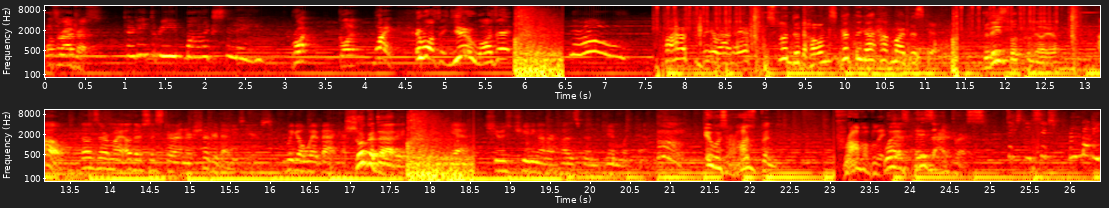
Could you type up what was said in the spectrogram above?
What's her address? 33 Bollocks Lane. Right, got it. Wait, it wasn't you, was it? No. I have to be around here. Splendid, Holmes. Good thing I have my biscuit. Do these look familiar? Oh, those are my other sister and her sugar daddy's ears. We go way back. Sugar daddy. Yeah, she was cheating on her husband, Jim, with him. It was her husband. Probably. Where's his address? 66 bloody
